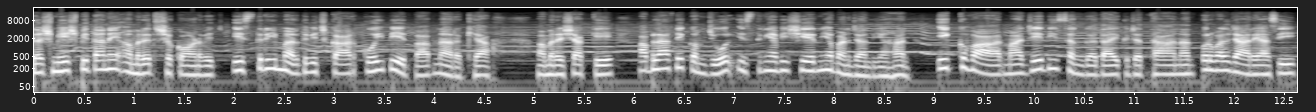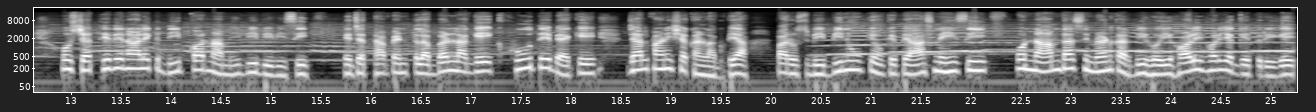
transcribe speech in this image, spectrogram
ਦਸ਼ਮੇਸ਼ ਪਿਤਾ ਨੇ ਅੰਮ੍ਰਿਤ ਛਕਾਉਣ ਵਿੱਚ ਇਸਤਰੀ ਮਰਦ ਵਿਚਕਾਰ ਕੋਈ ਭੇਦਭਾਵ ਨਾ ਰੱਖਿਆ। ਅੰਮ੍ਰਿਤ ਛਕ ਕੇ ਅਬਲਾ ਤੇ ਕਮਜ਼ੋਰ ਇਸਤਰੀਆਂ ਵੀ ਸ਼ੇਰਨੀਆਂ ਬਣ ਜਾਂਦੀਆਂ ਹਨ। ਇੱਕ ਵਾਰ ਮਾਝੇ ਦੀ ਸੰਗਤ ਦਾ ਇੱਕ ਜੱਥਾ ਅਨੰਦਪੁਰ ਵੱਲ ਜਾ ਰਿਹਾ ਸੀ। ਉਸ ਜੱਥੇ ਦੇ ਨਾਲ ਇੱਕ ਦੀਪ ਕੌਰ ਨਾਮੀ ਬੀਬੀ ਵੀ ਸੀ। ਇਹ ਜੱਥਾ ਪਿੰਡ ਤਲੱਬਣ ਲਾਗੇ ਇੱਕ ਖੂਹ ਤੇ ਬਹਿ ਕੇ ਜਲ ਪਾਣੀ ਛਕਣ ਲੱਗ ਪਿਆ। ਪਰ ਉਸ ਬੀਬੀ ਨੂੰ ਕਿਉਂਕਿ ਪਿਆਸ ਨਹੀਂ ਸੀ, ਉਹ ਨਾਮ ਦਾ ਸਿਮਰਨ ਕਰਦੀ ਹੋਈ ਹੌਲੀ-ਹੌਲੀ ਅੱਗੇ ਤੁਰੀ ਗਈ।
